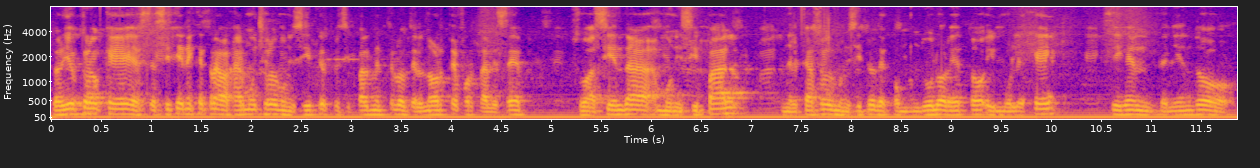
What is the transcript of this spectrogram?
pero yo creo que este, sí tienen que trabajar mucho los municipios, principalmente los del norte, fortalecer su hacienda municipal. En el caso de los municipios de Comondú, Loreto y Mulegé, siguen teniendo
